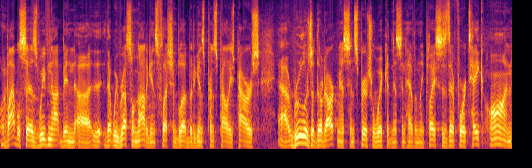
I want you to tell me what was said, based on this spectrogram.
the Bible says we've not been uh, that we wrestle not against flesh and blood, but against principalities, powers, uh, rulers of the darkness, and spiritual wickedness in heavenly places. Therefore, take on,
